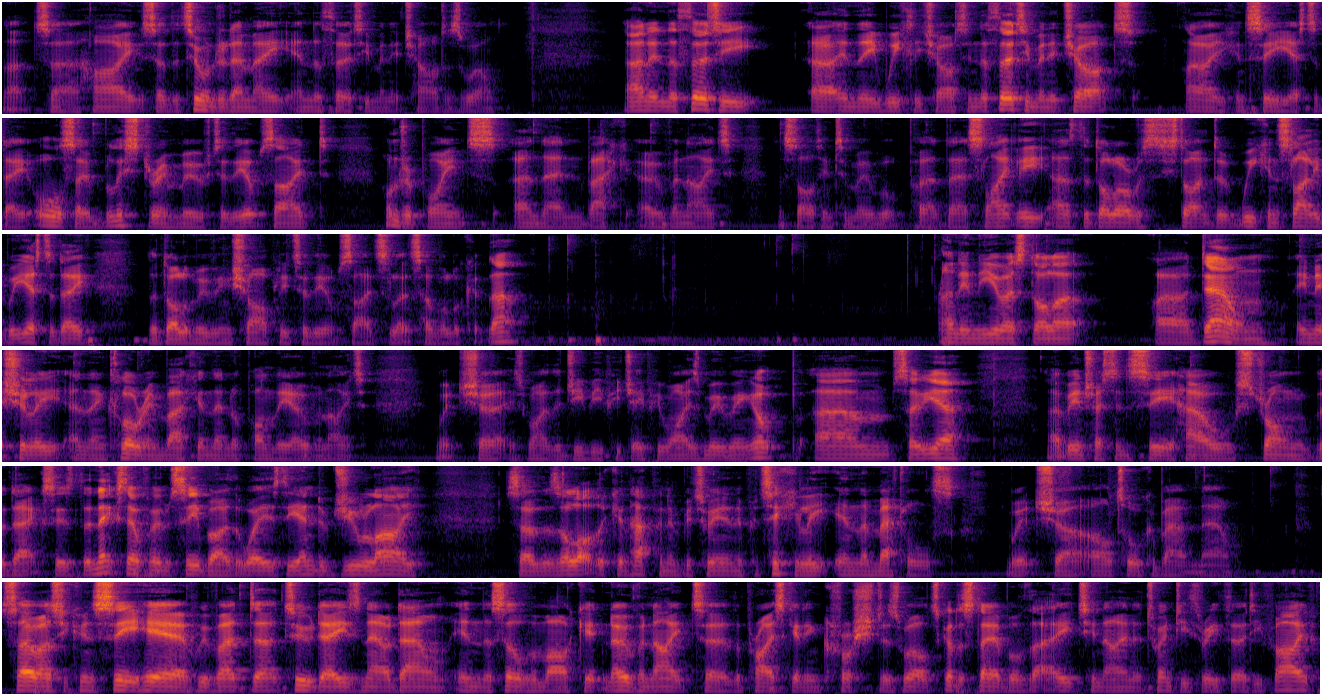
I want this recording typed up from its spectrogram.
that uh, high. So the 200 MA in the 30 minute chart as well. And in the 30, uh, in the weekly chart, in the 30 minute chart, uh, you can see yesterday also blistering move to the upside 100 points and then back overnight and starting to move up uh, there slightly as the dollar obviously starting to weaken slightly but yesterday the dollar moving sharply to the upside so let's have a look at that and in the US dollar uh, down initially and then clawing back and then up on the overnight which uh, is why the GBP JPY is moving up um, so yeah It'd be interesting to see how strong the DAX is. The next FOMC, by the way, is the end of July. So there's a lot that can happen in between, and particularly in the metals, which uh, I'll talk about now. So as you can see here, we've had uh, two days now down in the silver market, and overnight uh, the price getting crushed as well. It's got to stay above that 89 at 23.35.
